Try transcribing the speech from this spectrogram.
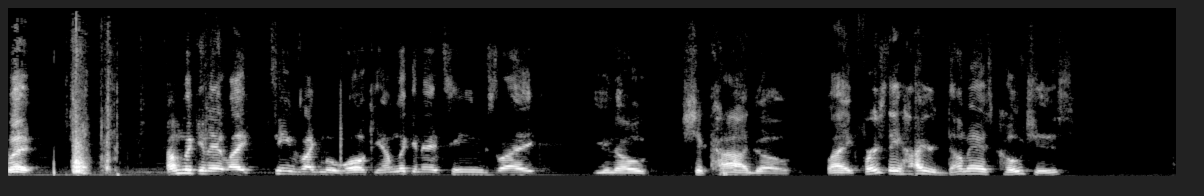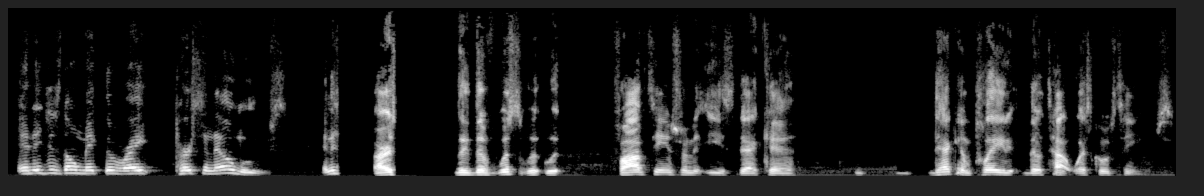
But I'm looking at like teams like Milwaukee. I'm looking at teams like you know Chicago. Like first they hire dumbass coaches, and they just don't make the right personnel moves. And it's all right, the the what's what, what, five teams from the East that can that can play the top West Coast teams.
